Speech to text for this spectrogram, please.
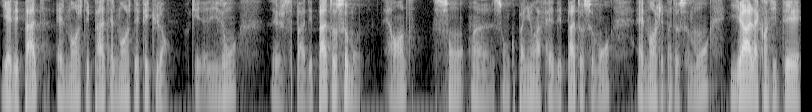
Il y a des pâtes, elle mange des pâtes, elle mange des féculents. disons, je sais pas, des pâtes au saumon. Rentre, son, euh, son compagnon a fait des pâtes au saumon, elle mange les pâtes au saumon. Il y a la quantité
